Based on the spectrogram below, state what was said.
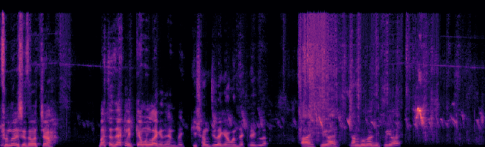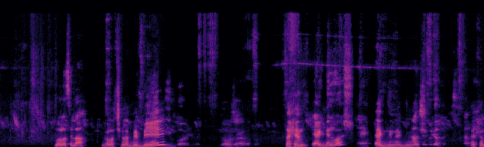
সুন্দর হয়েছে তো বাচ্চা। বাচ্চা দেখলে কেমন লাগে দেখেন ভাই? কি শান্তি লাগে আমার দেখলে এগুলা? আয় তুই আয় চান্দু গাজি তুই আয়। গলা ছিল। গলা ছিল। বেবি। দেখেন। একদিন বয়স? একদিন একদিন ভিডিও করিস দেখেন।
